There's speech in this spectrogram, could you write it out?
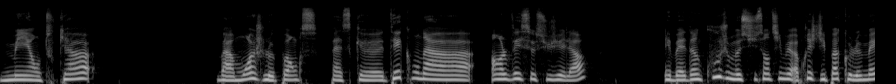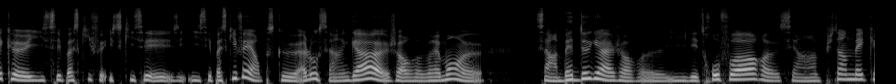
Mais en tout cas bah moi je le pense. Parce que dès qu'on a enlevé ce sujet là et ben d'un coup je me suis sentie mieux. Après je dis pas que le mec euh, il sait pas ce qu'il fait ce sait il sait pas ce qu'il fait hein, parce que allô c'est un gars genre vraiment euh, c'est un bête de gars genre euh, il est trop fort c'est un putain de mec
